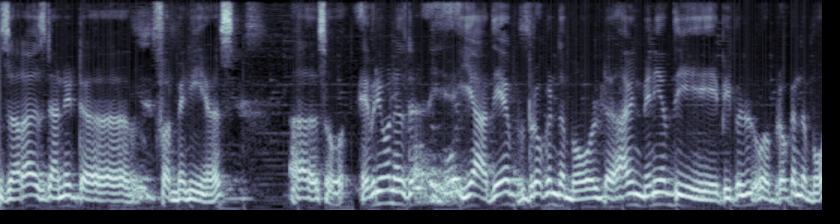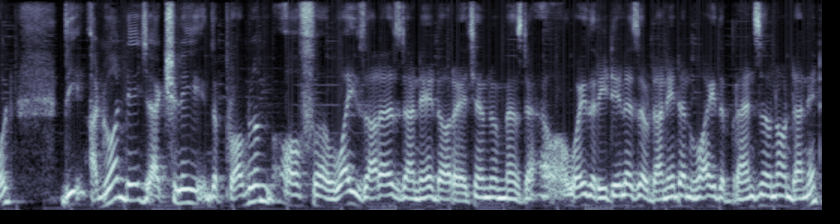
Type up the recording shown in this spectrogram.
zara has done it uh, yes. for many years yes uh, so everyone has, done, yeah, they have broken the mold. I mean, many of the people who have broken the mold. The advantage, actually, the problem of uh, why Zara has done it or H&M has done, uh, why the retailers have done it and why the brands have not done it,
